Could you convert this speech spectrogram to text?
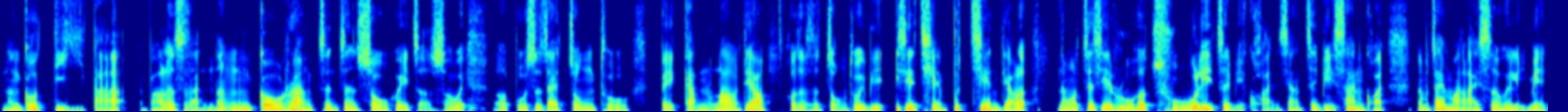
能够抵达巴勒斯坦，能够让真正受惠者受惠，而不是在中途被干捞掉，或者是中途一笔一些钱不见掉了？那么这些如何处理这笔款项、这笔善款？那么在马来社会里面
